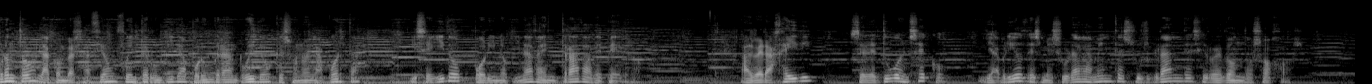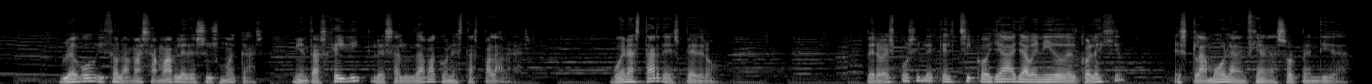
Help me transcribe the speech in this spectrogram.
Pronto la conversación fue interrumpida por un gran ruido que sonó en la puerta y seguido por inopinada entrada de Pedro. Al ver a Heidi, se detuvo en seco y abrió desmesuradamente sus grandes y redondos ojos. Luego hizo la más amable de sus muecas, mientras Heidi le saludaba con estas palabras. Buenas tardes, Pedro. ¿Pero es posible que el chico ya haya venido del colegio? exclamó la anciana sorprendida.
